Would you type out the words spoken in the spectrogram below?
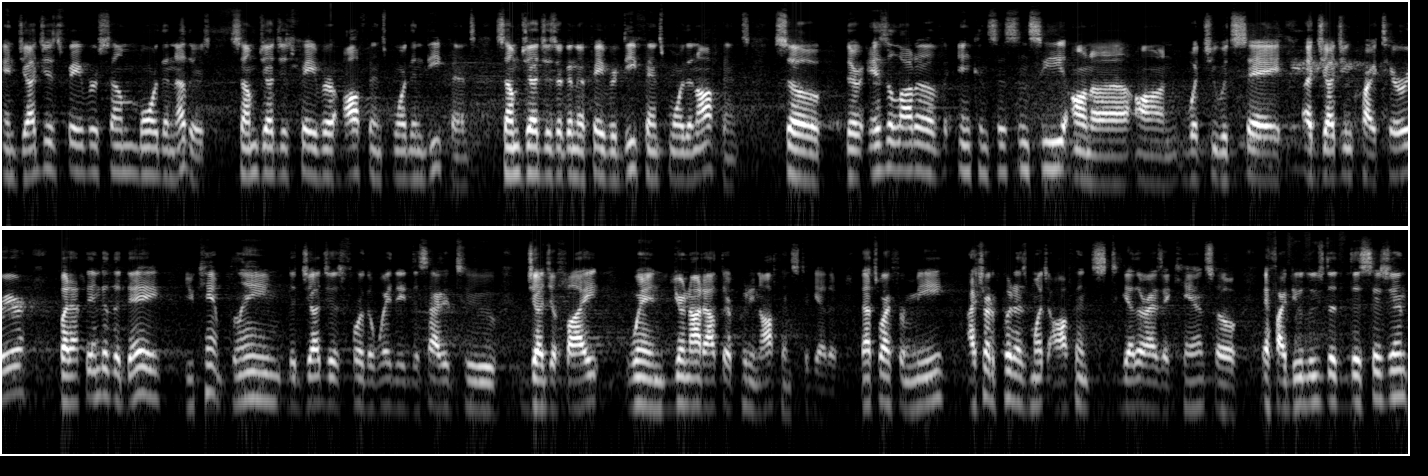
and judges favor some more than others. Some judges favor offense more than defense. Some judges are going to favor defense more than offense. So there is a lot of inconsistency on a on what you would say a judging criteria, but at the end of the day, you can't blame the judges for the way they decided to judge a fight when you're not out there putting offense together. That's why for me, I try to put as much offense together as I can. So if I do lose the decision,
